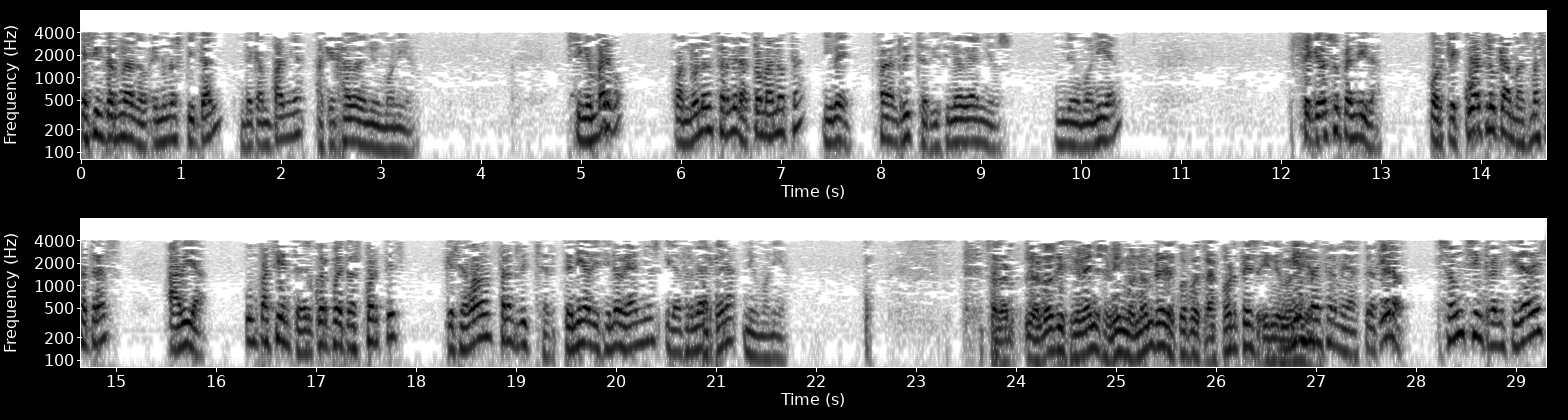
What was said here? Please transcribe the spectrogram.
es internado en un hospital de campaña aquejado de neumonía. Sin embargo, cuando una enfermera toma nota y ve Frank Richter, 19 años, neumonía, se quedó sorprendida, porque cuatro camas más atrás había un paciente del cuerpo de transportes que se llamaba Frank Richter, tenía 19 años y la enfermedad era neumonía. O sea, los, dos 19 años, el mismo nombre del cuerpo de transportes y neumonía. Misma enfermedad, pero claro, son sincronicidades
